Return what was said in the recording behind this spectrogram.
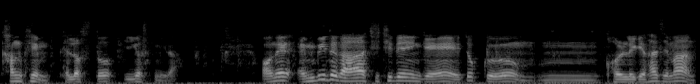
강팀 델러스도 이겼습니다. 오늘 엔비드가 GTD인 게 조금 음, 걸리긴 하지만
